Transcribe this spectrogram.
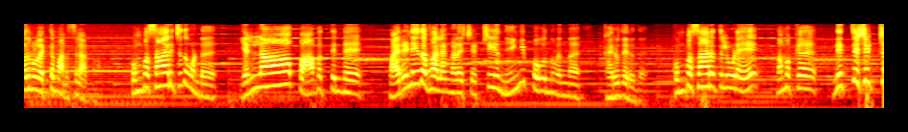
അത് നമ്മൾ വ്യക്തം മനസ്സിലാക്കണം. കുംഭസാരിച്ചത് കൊണ്ട് എല്ലാ പാപത്തിന്റെ പരിണിത ഫലങ്ങളെ ശിക്ഷയെ നീങ്ങിപ്പോകുന്നുവെന്ന് കരുതരുത്. കുംഭസാരത്തിലൂടെ നമുക്ക് നിത്യശിക്ഷ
